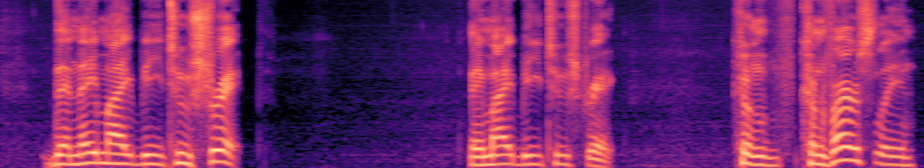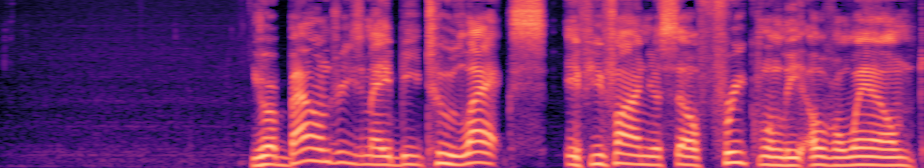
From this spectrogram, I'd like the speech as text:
then they might be too strict. They might be too strict. Con- conversely, your boundaries may be too lax if you find yourself frequently overwhelmed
